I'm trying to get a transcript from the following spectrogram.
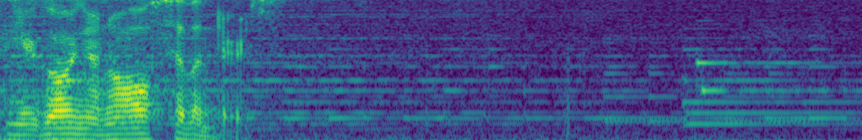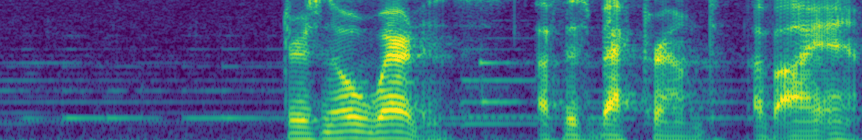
And you're going on all cylinders. There's no awareness of this background of I am.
